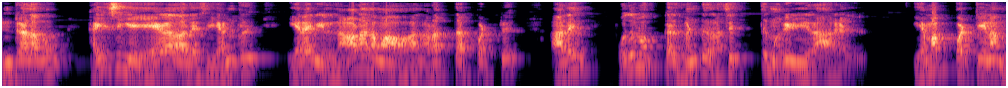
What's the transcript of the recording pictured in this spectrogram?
இன்றளவும் கைசிய ஏகாதசி அன்று இரவில் நாடகமாக நடத்தப்பட்டு அதை பொதுமக்கள் கண்டு ரசித்து மகிழ்கிறார்கள். எமப்பட்டினம்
